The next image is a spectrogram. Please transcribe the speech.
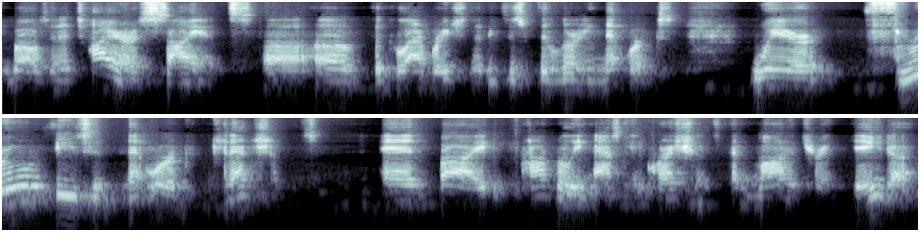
involves an entire science uh, of the collaboration that exists within learning networks, where through these network connections and by properly asking questions and monitoring data,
